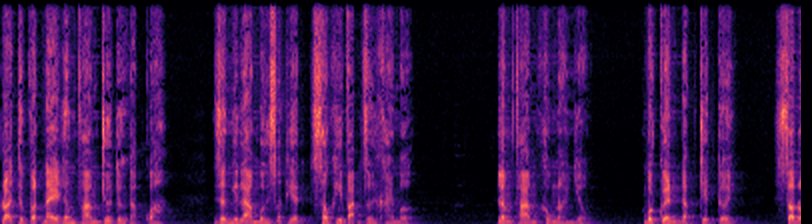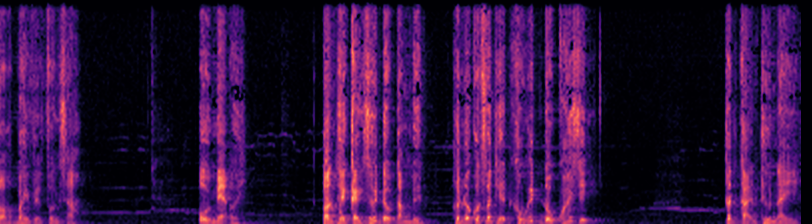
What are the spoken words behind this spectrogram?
Loại thực vật này Lâm phàm chưa từng gặp qua, Dường như là mới xuất hiện sau khi vạn giới khai mở. Lâm phàm không nói nhiều, Một quyền đập chết tươi, Sau đó bay về phương xa. Ôi mẹ ơi, Toàn thể cảnh giới đều tăng lên, Hơn nữa còn xuất hiện không ít đồ quái dị. Tất cả những thứ này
